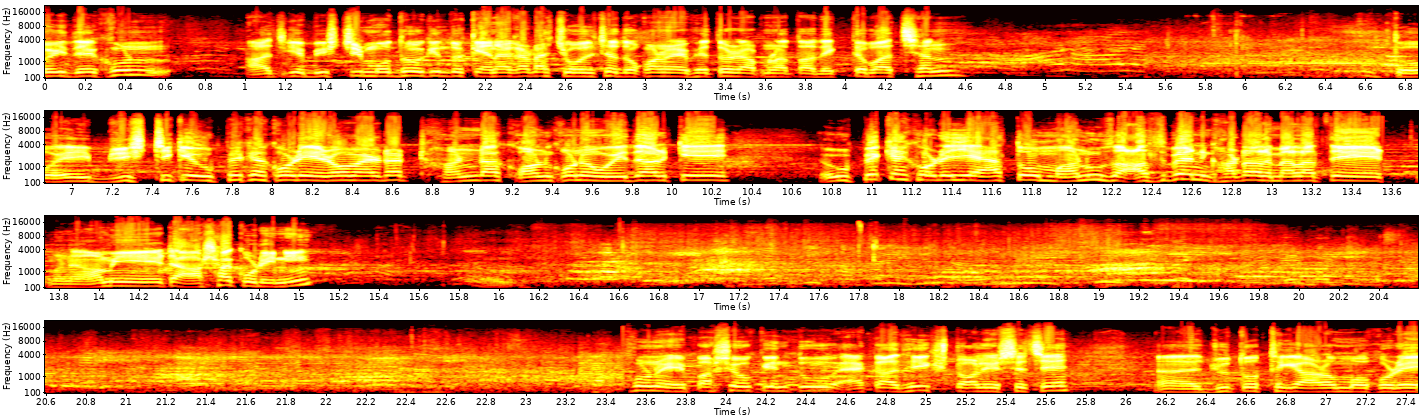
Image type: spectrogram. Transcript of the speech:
ওই দেখুন আজকে বৃষ্টির মধ্যেও কিন্তু কেনাকাটা চলছে দোকানের ভেতরে আপনারা তা দেখতে পাচ্ছেন। তো এই বৃষ্টিকে উপেক্ষা করে এরকম একটা ঠান্ডা কনকনে ওয়েদারকে উপেক্ষা করে যে এত মানুষ আসবেন ঘাটাল মেলাতে মানে আমি এটা আশা করিনি। এখন এপাশেও কিন্তু একাধিক স্টল এসেছে জুতো থেকে আরম্ভ করে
